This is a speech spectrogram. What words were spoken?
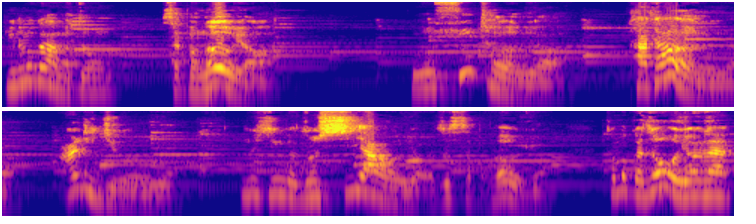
比如讲搿种日本个后腰，搿种苏特后腰、卡塔尔后腰、阿联酋个后腰，侬寻搿种西亚后腰或者日本个后腰，葛末搿种后腰呢，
